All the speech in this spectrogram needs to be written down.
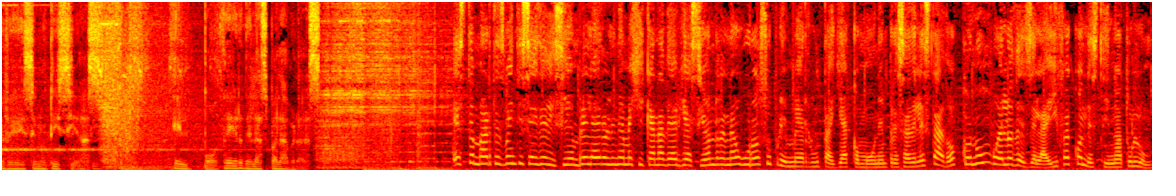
MBS Noticias. El poder de las palabras. Este martes 26 de diciembre, la Aerolínea Mexicana de Aviación reinauguró su primer ruta ya como una empresa del Estado con un vuelo desde la IFA con destino a Tulum.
